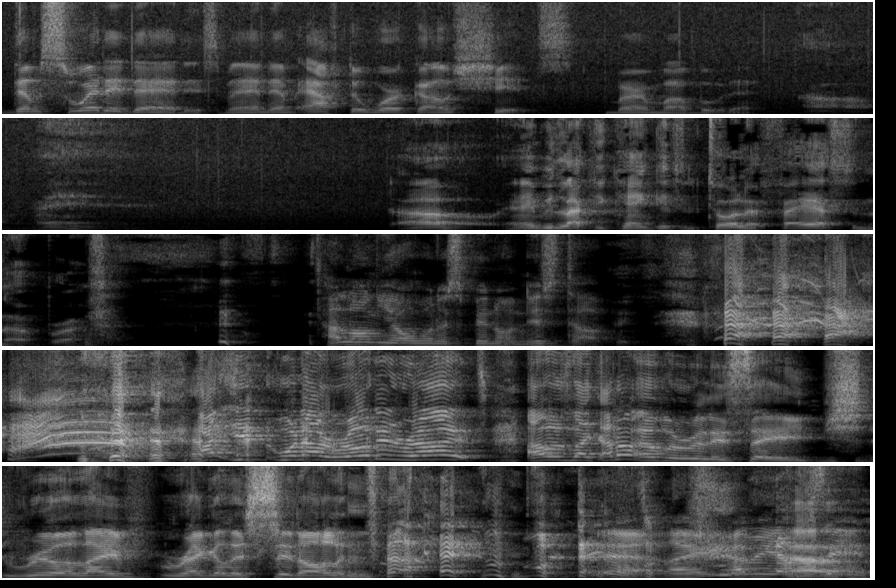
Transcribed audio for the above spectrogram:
Them sweaty daddies, man. Them after workout shits. Burn my booty. Oh man. Oh, and it be like you can't get to the toilet fast enough, bro. How long y'all want to spend on this topic? I, when I wrote it, right, I was like, I don't ever really say sh- real life regular shit all the time. Yeah, like I mean, I'm Oh. saying,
